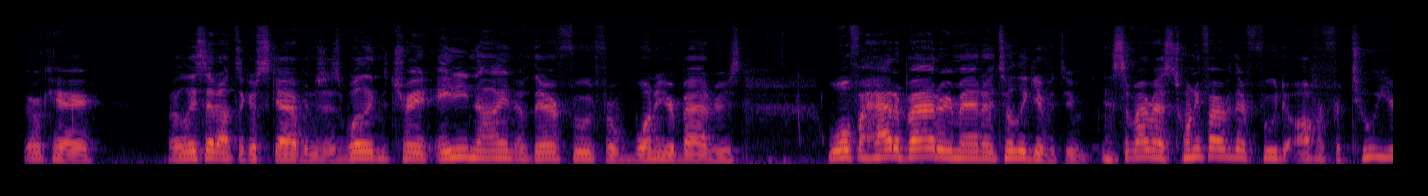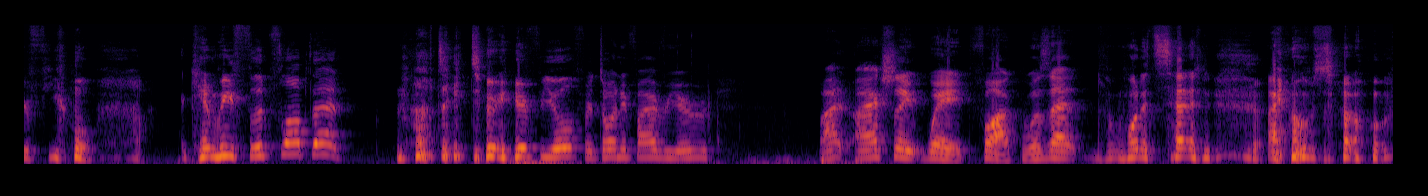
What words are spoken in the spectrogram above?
Okay. Or at least I don't have to go scavenge, is willing to trade 89 of their food for one of your batteries. Well, if I had a battery, man, I'd totally give it to you. And Survivor has 25 of their food to offer for 2 of your fuel. Can we flip-flop that? I'll take two-year fuel for 25 of your... I, I actually... Wait, fuck. Was that what it said? I hope so.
